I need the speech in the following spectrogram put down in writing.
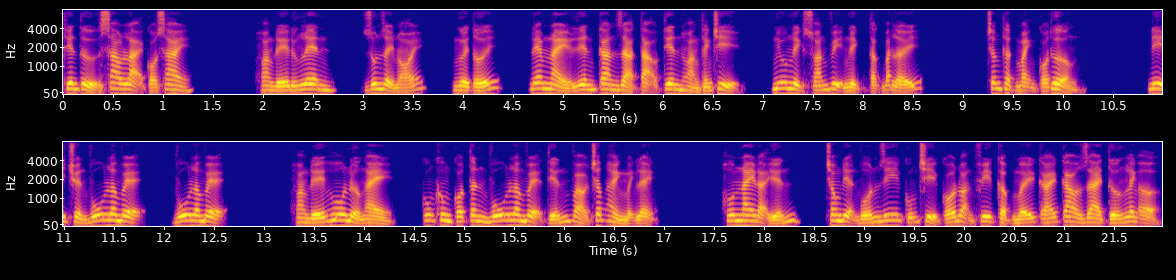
thiên tử sao lại có sai? Hoàng đế đứng lên, run rẩy nói, người tới, đêm này liên can giả tạo tiên hoàng thánh chỉ, nưu nịch xoán vị nịch tặc bắt lấy. Châm thật mạnh có thưởng. Đi chuyển vũ lâm vệ, vũ lâm vệ. Hoàng đế hô nửa ngày, cũng không có tân vũ lâm vệ tiến vào chấp hành mệnh lệnh. Hôm nay đại yến, trong điện vốn dĩ cũng chỉ có đoạn phi cập mấy cái cao dài tướng lệnh ở,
